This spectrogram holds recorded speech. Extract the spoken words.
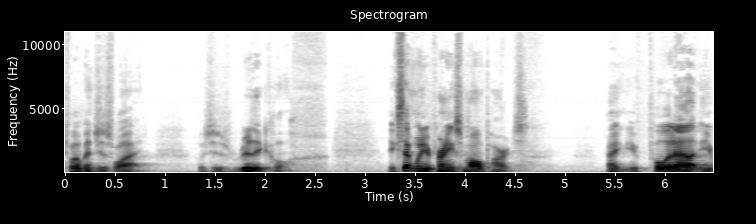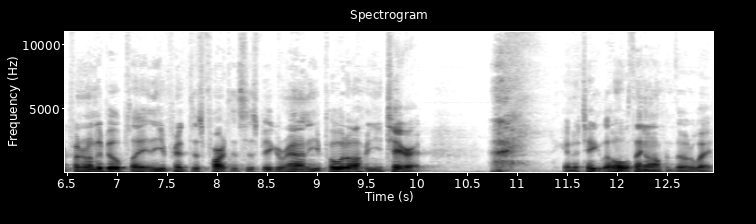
12 inches wide, which is really cool. Except when you're printing small parts. Right? You pull it out and you put it on the build plate and you print this part that's this big around and you pull it off and you tear it. you're going to take the whole thing off and throw it away.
